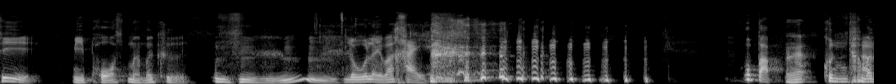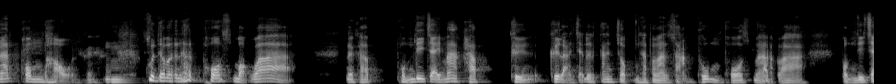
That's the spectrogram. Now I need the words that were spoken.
ที่มีโพสต์เมื่อเมื่อคืนรู้เลยว่าใครผู้ปรับนะฮะคุณธรรมนัฐพรมเผ่าคุณธรรมนัฐโพสต์บอกว่านะครับ ผมดีใจมากครับ คือคือหลังจากเลือกตั้งจบนะประมาณสามทุ่มโพสต์มาว่า ผมดีใจ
